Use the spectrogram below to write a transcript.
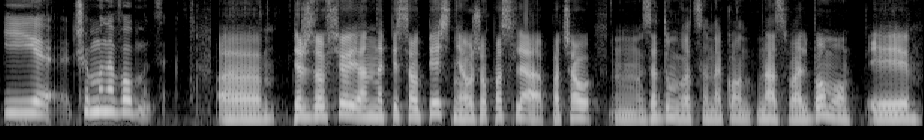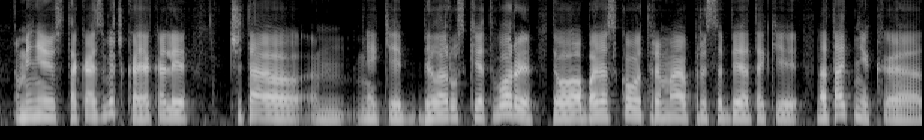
і чаму на вобмацак э, перш за ўсё я напісаў песня ўжо пасля пачаў задумвацца наконт назвы альбому. І у мяне ёсць такая звычка я калі чытаю нейкія беларускія творы то абавязкова трымаю пры сабе такі нататнік э,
